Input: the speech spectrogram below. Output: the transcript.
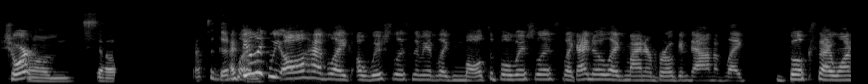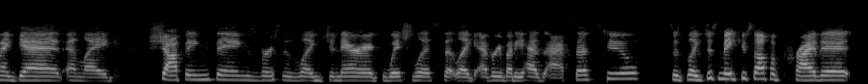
Sure. Um, so that's a good I one. feel like we all have like a wish list and then we have like multiple wish lists. Like I know like mine are broken down of like books I want to get and like shopping things versus like generic wish lists that like everybody has access to. So it's like just make yourself a private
